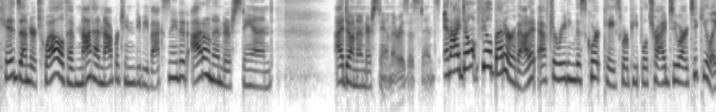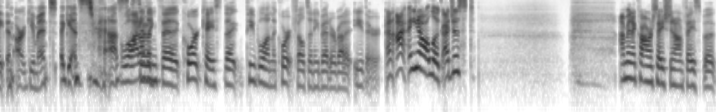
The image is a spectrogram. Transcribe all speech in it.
kids under 12 have not had an opportunity to be vaccinated, I don't understand. I don't understand the resistance. And I don't feel better about it after reading this court case where people tried to articulate an argument against masks. Well, I don't So- think the court case, the people in the court felt any better about it either. And I, you know, look, I just, I'm in a conversation on Facebook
